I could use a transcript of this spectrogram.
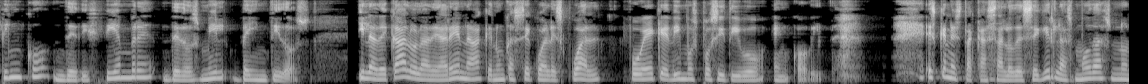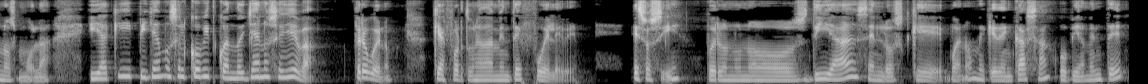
5 de diciembre de 2022. Y la de cal o la de arena, que nunca sé cuál es cuál, fue que dimos positivo en COVID. Es que en esta casa lo de seguir las modas no nos mola, y aquí pillamos el COVID cuando ya no se lleva. Pero bueno, que afortunadamente fue leve. Eso sí, fueron unos días en los que, bueno, me quedé en casa, obviamente,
